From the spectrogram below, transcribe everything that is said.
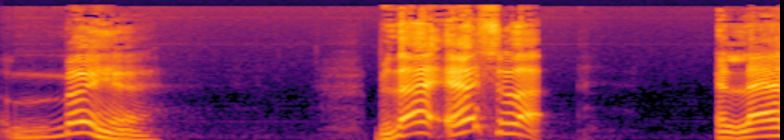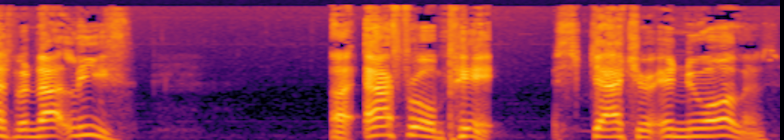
Man. Black excellent. And last but not least, an Afro pit statue in New Orleans.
